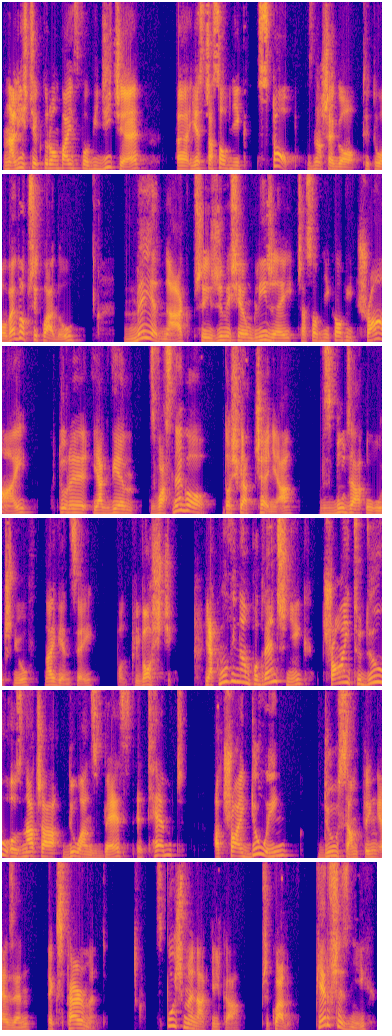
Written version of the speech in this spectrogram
Na liście, którą Państwo widzicie, e, jest czasownik stop z naszego tytułowego przykładu. My jednak przyjrzymy się bliżej czasownikowi try, który, jak wiem z własnego doświadczenia, wzbudza u uczniów najwięcej wątpliwości. Jak mówi nam podręcznik, try to do oznacza do one's best attempt, a try doing do something as an experiment. Spójrzmy na kilka przykładów. Pierwszy z nich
